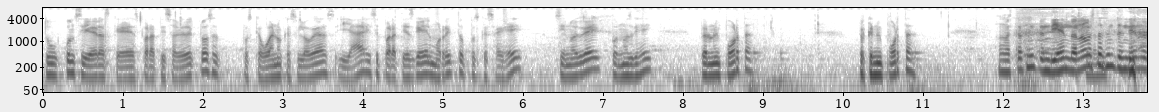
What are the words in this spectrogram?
tú consideras que es para ti salir del closet, pues qué bueno que así lo veas y ya. Y si para ti es gay el morrito, pues que sea gay. Si no es gay, pues no es gay. Pero no importa. Porque no importa. No me estás entendiendo, no me estás entendiendo,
